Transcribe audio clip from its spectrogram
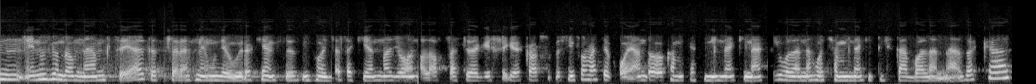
Mm, én úgy gondolom nem cél, tehát szeretném ugye újra kihangsúlyozni, hogy ezek ilyen nagyon alapvető egészséggel kapcsolatos információk, olyan dolgok, amiket mindenkinek jó lenne, hogyha mindenki tisztában lenne ezekkel.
